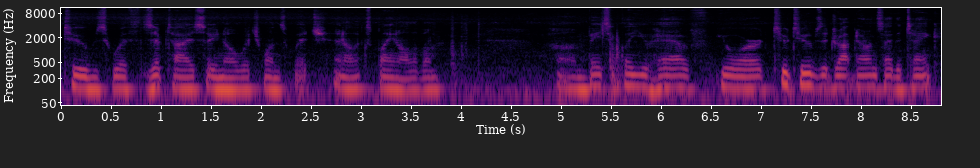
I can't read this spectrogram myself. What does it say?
tubes with zip ties so you know which one's which, and I'll explain all of them. Um, basically you have your two tubes that drop down inside the tank.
